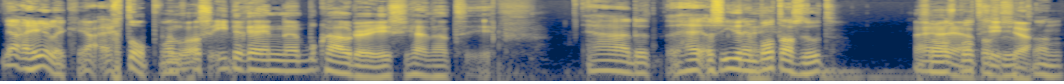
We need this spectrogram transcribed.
Ja, heerlijk. Ja, echt top. Want als iedereen uh, boekhouder is, ja, dat... Ja, dat, als iedereen nee. Bottas doet, nee, zoals ja, ja, Bottas precies, doet, dan...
